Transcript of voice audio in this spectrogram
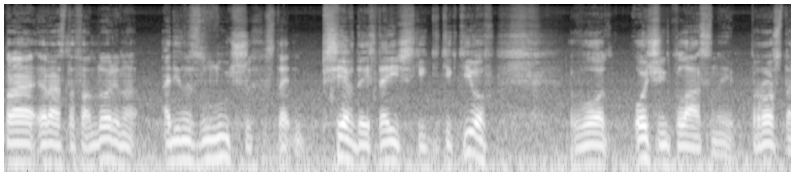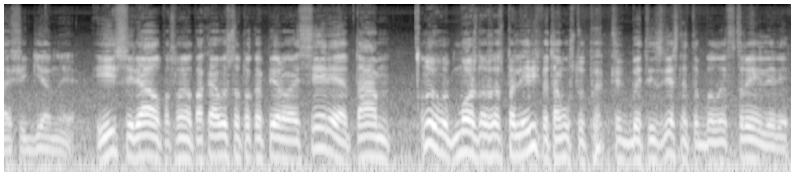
про Эраста Фандорина. Один из лучших псевдоисторических детективов. Вот. Очень классный, просто офигенный. И сериал, посмотрел, пока вышла только первая серия, там, ну, можно уже спойлерить, потому что, как бы это известно, это было и в трейлере.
